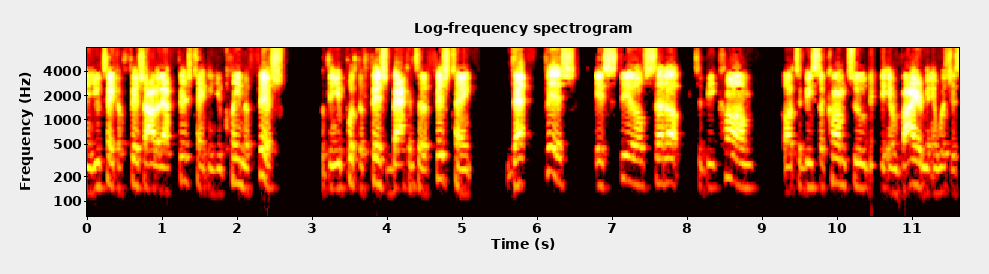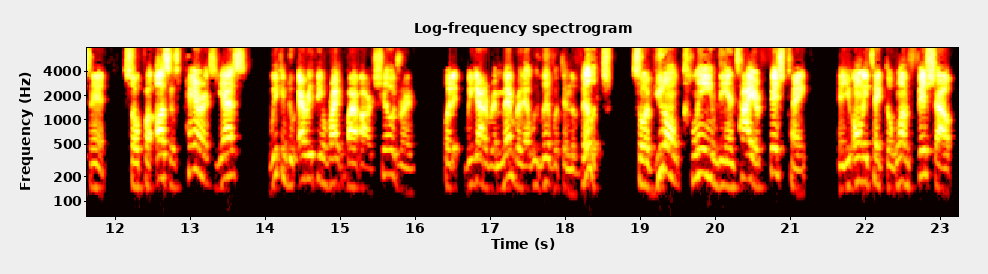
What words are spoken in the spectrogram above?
and you take a fish out of that fish tank and you clean the fish, but then you put the fish back into the fish tank, that fish is still set up to become uh, to be succumb to the environment in which it's in. So for us as parents, yes, we can do everything right by our children, but we got to remember that we live within the village. So if you don't clean the entire fish tank and you only take the one fish out,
